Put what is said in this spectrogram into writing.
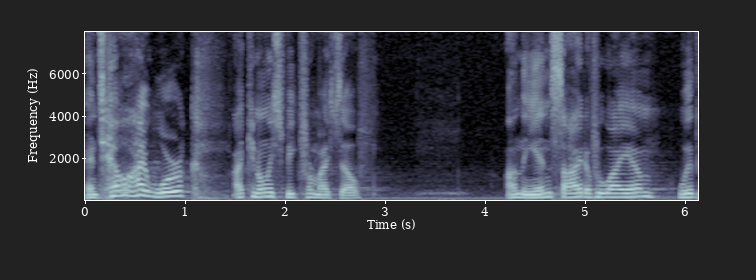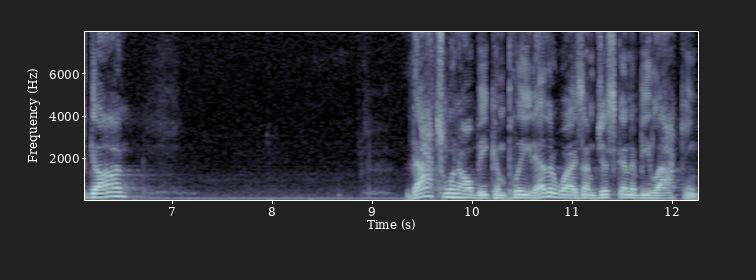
Until I work, I can only speak for myself on the inside of who I am with God, that's when I'll be complete. Otherwise, I'm just going to be lacking.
